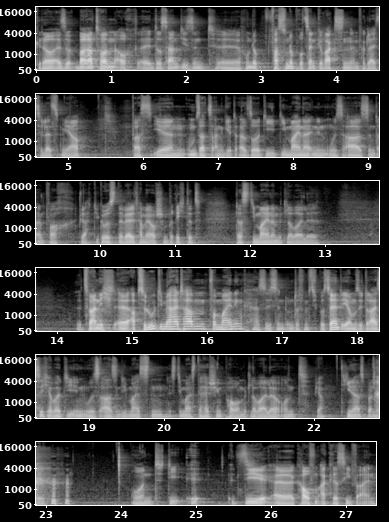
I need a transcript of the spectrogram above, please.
Genau, also Marathon auch äh, interessant, die sind äh, 100, fast 100% gewachsen im Vergleich zu letztem Jahr, was ihren Umsatz angeht. Also die, die Miner in den USA sind einfach ja, die größten der Welt, haben wir ja auch schon berichtet, dass die Miner mittlerweile zwar nicht äh, absolut die Mehrheit haben vom Mining, also sie sind unter 50 Prozent, eher um sie 30, aber die in den USA sind die meisten, ist die meiste Hashing-Power mittlerweile und ja, China ist bei null. Und die, äh, sie äh, kaufen aggressiv ein.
